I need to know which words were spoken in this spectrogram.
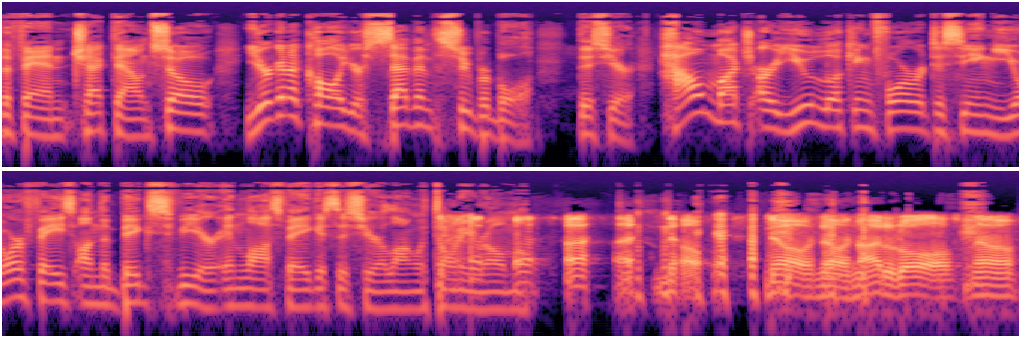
the Fan Checkdown. So you're going to call your seventh Super Bowl this year. How much are you looking forward to seeing your face on the big sphere in Las Vegas this year, along with Tony Romo? no, no, no, not at all. No,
